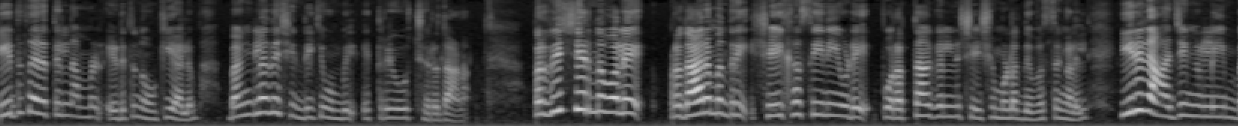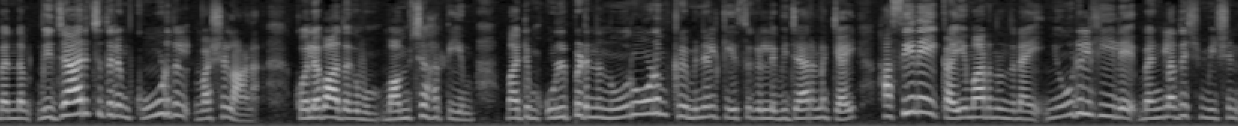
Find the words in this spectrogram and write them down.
ഏത് തരത്തിൽ നമ്മൾ എടുത്തു നോക്കിയാലും ബംഗ്ലാദേശ് ഇന്ത്യയ്ക്ക് മുമ്പിൽ എത്രയോ ചെറുതാണ്. പ്രതീക്ഷിച്ചിരുന്ന പോലെ പ്രധാനമന്ത്രി ഷെയ്ഖ് ഹസീനയുടെ പുറത്താകലിന് ശേഷമുള്ള ദിവസങ്ങളിൽ ഇരു രാജ്യങ്ങളിലെയും ബന്ധം വിചാരിച്ചതിലും കൂടുതൽ വഷളാണ്. കൊലപാതകവും വംശഹത്യയും മറ്റും ഉൾപ്പെടുന്ന നൂറോളം ക്രിമിനൽ കേസുകളിലെ വിചാരണയ്ക്കായി ഹസീനയെ കൈമാറുന്നതിനായി ന്യൂഡൽഹിയിലെ ബംഗ്ലാദേശ് മിഷൻ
